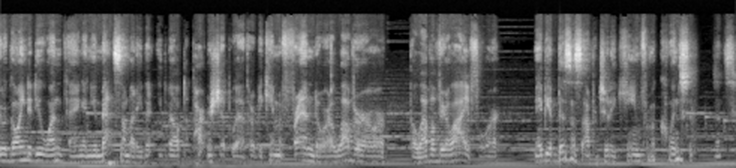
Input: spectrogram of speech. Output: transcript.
you were going to do one thing and you met somebody that you developed a partnership with or became a friend or a lover or the love of your life or maybe a business opportunity came from a coincidence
